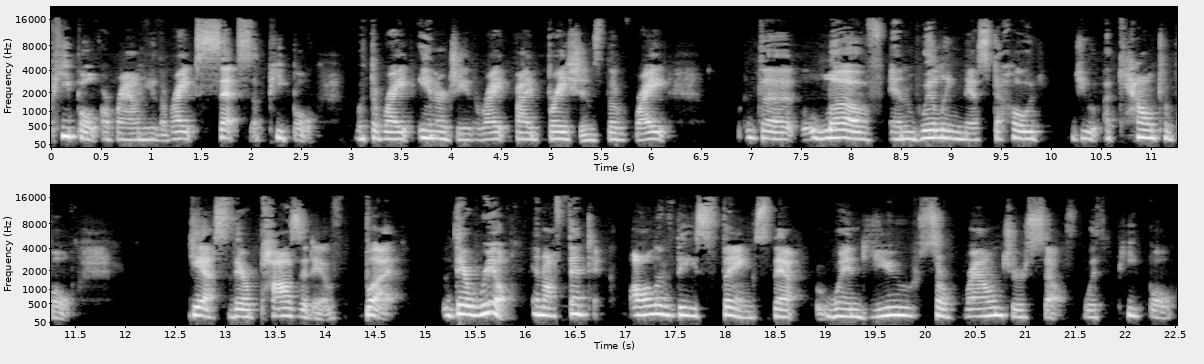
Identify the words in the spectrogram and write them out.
people around you, the right sets of people with the right energy, the right vibrations, the right, the love and willingness to hold you accountable. Yes, they're positive, but they're real and authentic. All of these things that when you surround yourself with people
